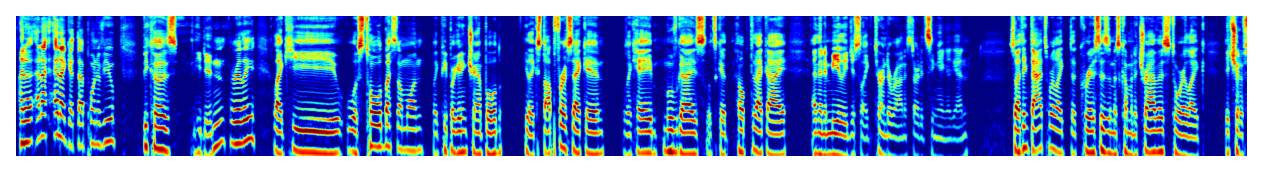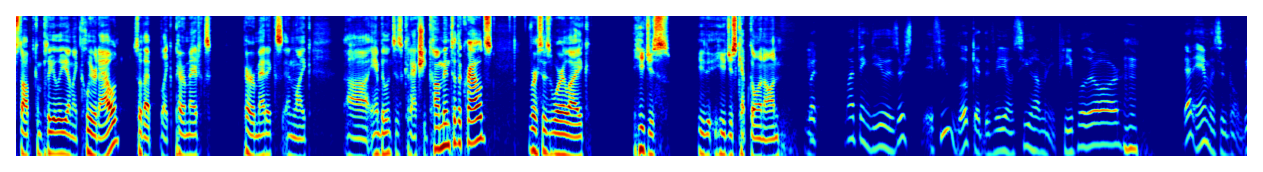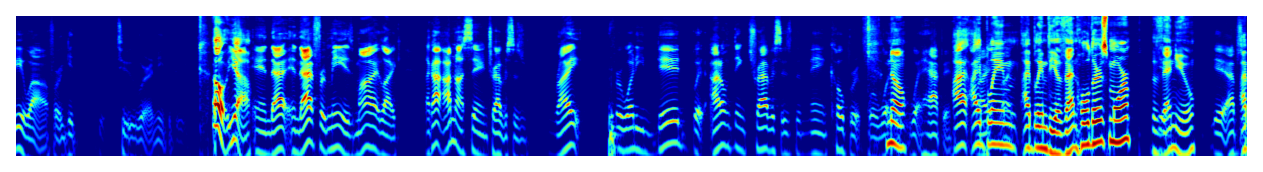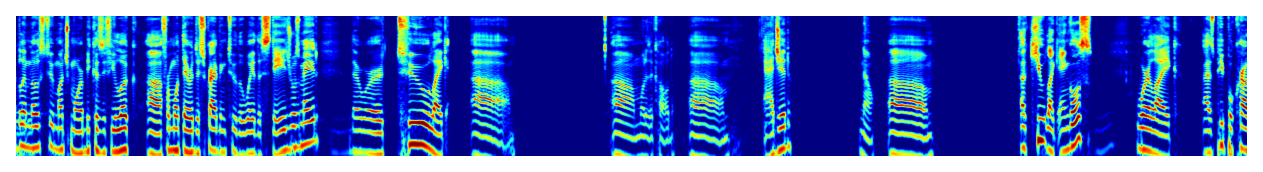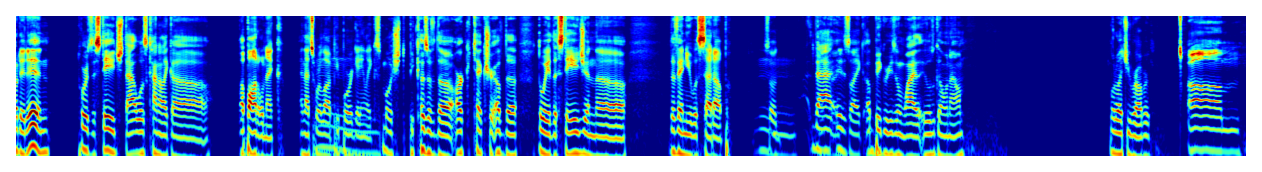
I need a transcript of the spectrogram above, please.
and I, and I and I get that point of view because he didn't really like he was told by someone like people are getting trampled. He like stopped for a second, was like, "Hey, move, guys, let's get help to that guy," and then immediately just like turned around and started singing again. So I think that's where like the criticism is coming to Travis, to where like it should have stopped completely and like cleared out, so that like paramedics, paramedics and like uh, ambulances could actually come into the crowds, versus where like he just he he just kept going on. But my thing to you is, there's if you look at the video and see how many people there are, Mhm. that ambulance is gonna be a while for it get get to where I need to be. Oh yeah, And that and that for me is my like like I, I'm not saying Travis is right for what he did, but I don't think Travis is the main culprit for what No. what happened. I, I right? blame Like, I blame the event holders more, the Yeah. venue. Yeah, absolutely. I blame those two much more because if you look uh, from what they were describing to the way the stage was made, Mm-hmm. there were two like um um what is it called um agid no um acute like angles Mhm. where like as people crowded in towards the stage that was kind of like a a bottleneck and that's where a lot of people were getting like Mm. smushed because of the architecture of the the way the stage and the the venue was set up so Mm, that is okay. like a big reason why it was going on. What about you, Robert? Um,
